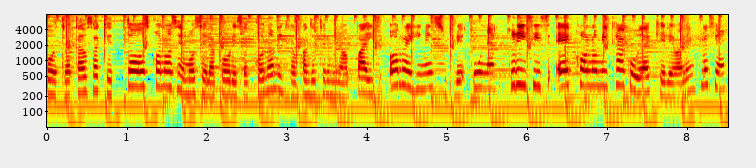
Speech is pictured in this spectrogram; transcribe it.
Otra causa que todos conocemos es la pobreza económica, cuando determinado país o régimen sufre una crisis económica aguda que eleva la inflación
